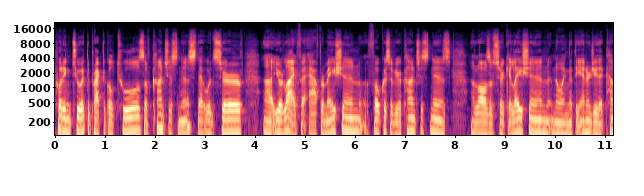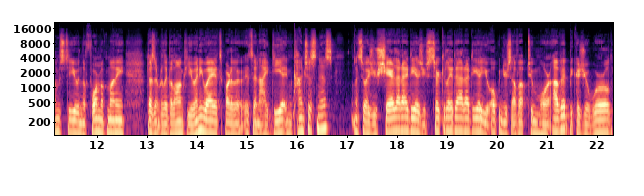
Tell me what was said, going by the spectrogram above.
putting to it the practical tools of consciousness that would serve uh, your life affirmation, focus of your consciousness, uh, laws of circulation, knowing that the energy that comes to you in the form of money doesn't really belong to you anyway. It's part of the, it's an idea in consciousness. And so, as you share that idea, as you circulate that idea, you open yourself up to more of it because your world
